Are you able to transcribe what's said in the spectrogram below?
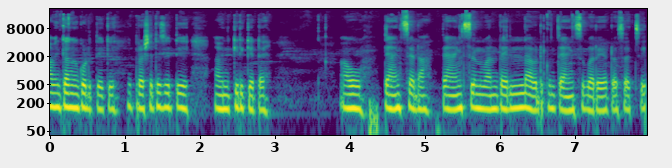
അവനക്ക് അങ്ങ് കൊടുത്തേക്ക് ഇപ്രാവശ്യത്തെ ചുറ്റി അവനക്കിരിക്കട്ടെ. ഓ താങ്ക്സ് എടാ. താങ്ക്സ് എന്ന് പറഞ്ഞിട്ട് എല്ലാവർക്കും താങ്ക്സ് പറയാം കേട്ടോ സച്ചി.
